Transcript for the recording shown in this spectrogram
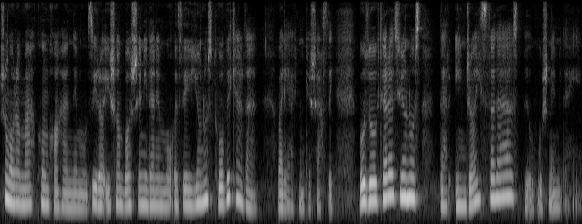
شما را محکوم خواهند نمود زیرا ایشان با شنیدن موعظه یونس توبه کردند. ولی اکنون که شخصی بزرگتر از یونس در اینجا ایستاده است به او گوش نمی‌دهید.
